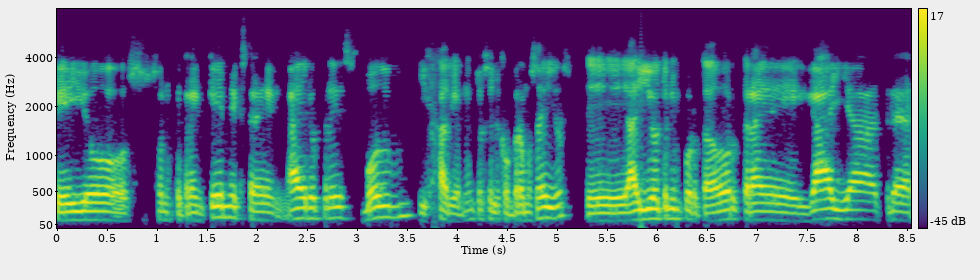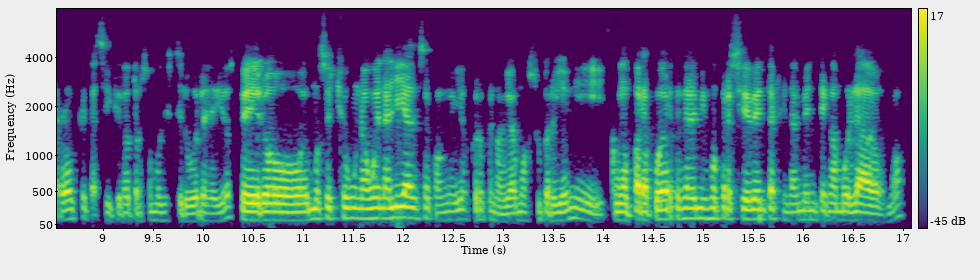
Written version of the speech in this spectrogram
que ellos son los que traen Chemex, traen Aeropress, Bodum y Harion, entonces les compramos a ellos. Eh, hay otro importador, trae Gaia, trae Rocket, así que nosotros somos distribuidores de ellos, pero hemos hecho una buena alianza con ellos, creo que nos llevamos súper bien y como para poder tener el mismo precio de venta finalmente en ambos lados, ¿no?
